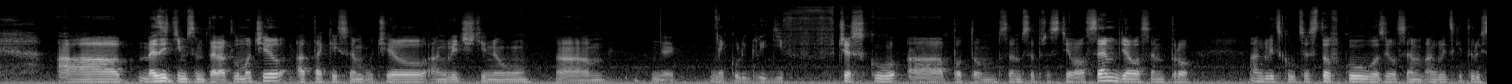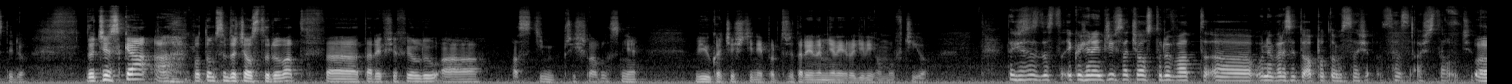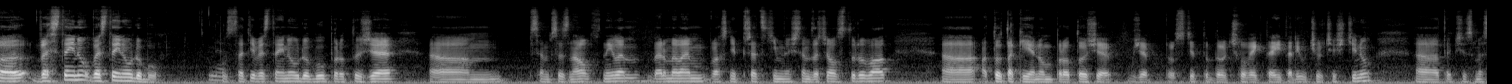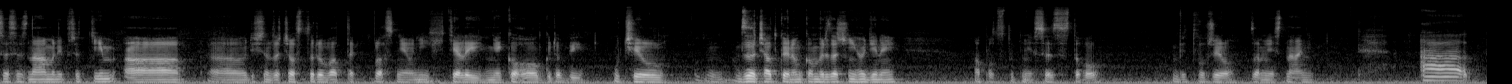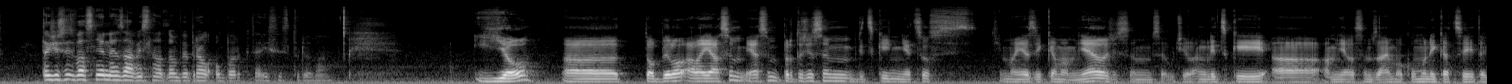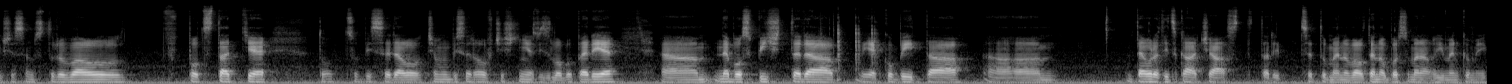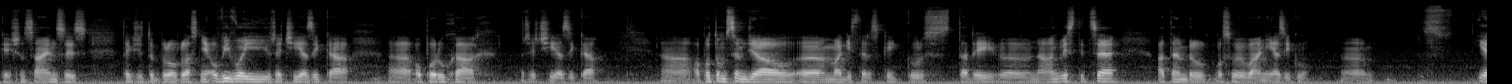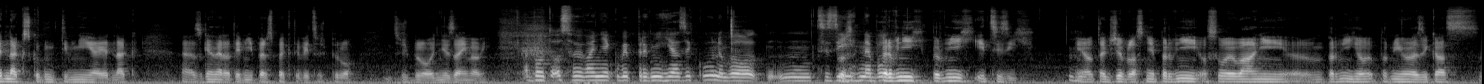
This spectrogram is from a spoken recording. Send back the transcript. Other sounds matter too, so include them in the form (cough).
A mezi tím jsem teda tlumočil a taky jsem učil angličtinu um, ně, několik lidí v Česku a potom jsem se přestěhoval sem, dělal jsem pro anglickou cestovku, vozil jsem anglické turisty do, do Česka a potom jsem začal studovat v, tady v Sheffieldu a, a s tím přišla vlastně výuka češtiny, protože tady neměli rodilýho mluvčího. Takže se jakože nejdřív začal studovat uh, univerzitu a potom se, se až stal učit. Uh, ve, stejnou, ve stejnou dobu. V podstatě ve stejnou dobu, protože um, jsem se znal s Neilem Bermelem vlastně předtím, než jsem začal studovat. A, a to taky jenom proto, že, že prostě to byl člověk, který tady učil češtinu, a, takže jsme se seznámili předtím a, a když jsem začal studovat, tak vlastně oni chtěli někoho, kdo by učil z začátku jenom konverzační hodiny a podstupně se z toho vytvořilo zaměstnání. A takže jsi vlastně nezávisle na tom vybral obor, který jsi studoval? Jo, Uh, to bylo, ale já jsem, já jsem, protože jsem vždycky něco s těma jazykama měl, že jsem se učil anglicky a, a měl jsem zájem o komunikaci, takže jsem studoval v podstatě to, co by se dalo, čemu by se dalo v češtině říct logopedie, uh, nebo spíš teda jakoby ta uh, teoretická část, tady se to jmenoval, ten obor se jmenoval Human Communication Sciences, takže to bylo vlastně o vývoji řeči jazyka, o poruchách řeči jazyka. A potom jsem dělal eh, magisterský kurz tady eh, na anglistice a ten byl osvojování jazyku. Eh, jednak z kognitivní a jednak z generativní perspektivy, což bylo, což bylo hodně zajímavé. A bylo to osvojování jakoby prvních jazyků nebo mm, cizích? Nebo... Prvních, prvních i cizích. Mhm. Jo, takže vlastně první osvojování prvního, prvního jazyka z,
